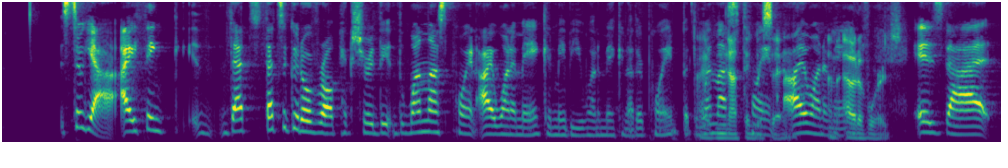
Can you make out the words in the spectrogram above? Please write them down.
so yeah, I think that's that's a good overall picture. The the one last point I want to make, and maybe you want to make another point, but the I one last point. I want to make out of words. is that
